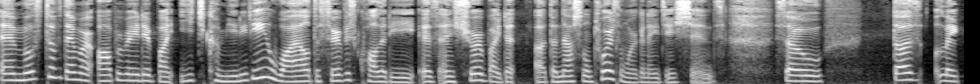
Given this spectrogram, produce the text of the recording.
And most of them are operated by each community, while the service quality is ensured by the uh, the national tourism organizations. So, does like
